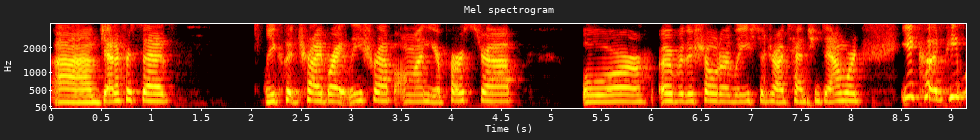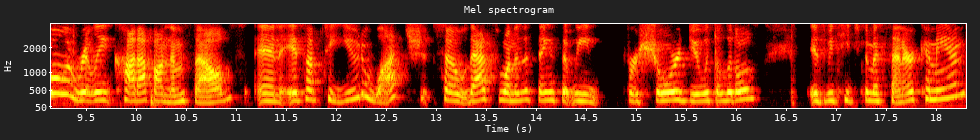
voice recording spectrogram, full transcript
Um, Jennifer says you could try bright leash wrap on your purse strap or over the shoulder leash to draw attention downward. You could. People are really caught up on themselves, and it's up to you to watch. So that's one of the things that we for sure do with the littles is we teach them a center command.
